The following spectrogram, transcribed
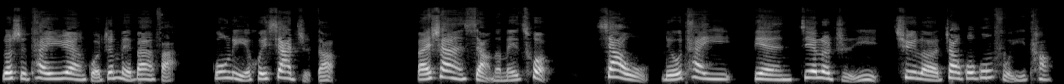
若是太医院果真没办法，宫里会下旨的。白善想的没错，下午刘太医便接了旨意，去了赵国公府一趟，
